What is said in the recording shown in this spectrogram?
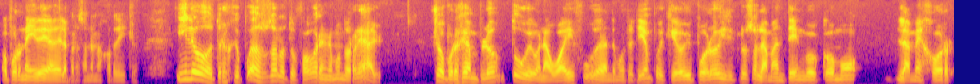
o por una idea de la persona, mejor dicho. Y lo otro es que puedas usarlo a tu favor en el mundo real. Yo, por ejemplo, tuve una waifu durante mucho tiempo y que hoy por hoy incluso la mantengo como la mejor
